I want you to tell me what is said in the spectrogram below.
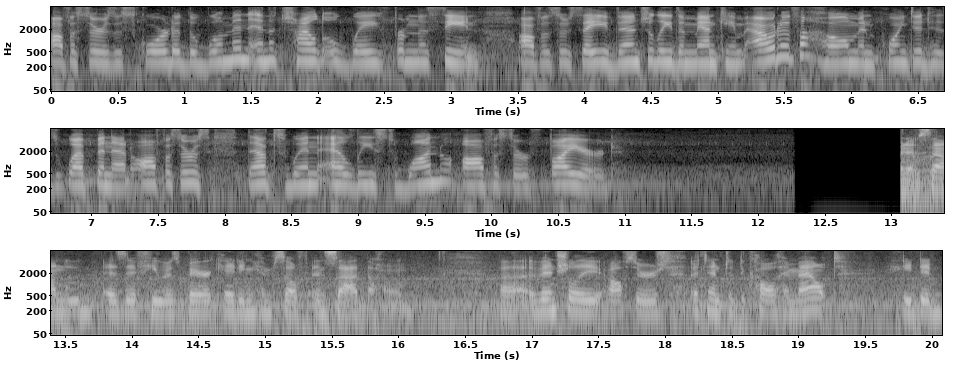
Officers escorted the woman and a child away from the scene. Officers say eventually the man came out of the home and pointed his weapon at officers. That's when at least one officer fired. And it sounded as if he was barricading himself inside the home. Uh, eventually, officers attempted to call him out. He did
